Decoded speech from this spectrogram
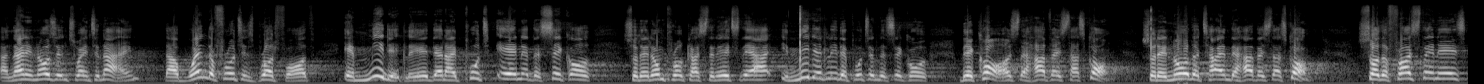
And then he knows in 29 that when the fruit is brought forth, immediately then I put in the sickle so they don't procrastinate there. Immediately they put in the sickle because the harvest has come. So they know the time the harvest has come. So the first thing is,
